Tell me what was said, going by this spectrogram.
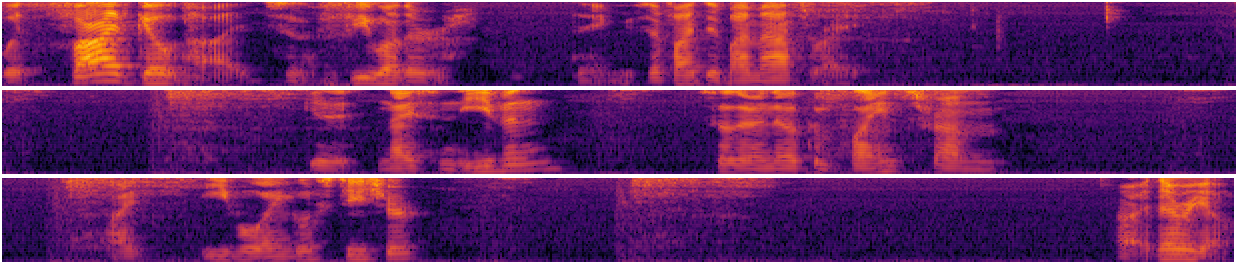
with five goat hides and a few other things, if I did my math right. Get it nice and even, so there are no complaints from my evil English teacher. Alright, there we go.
